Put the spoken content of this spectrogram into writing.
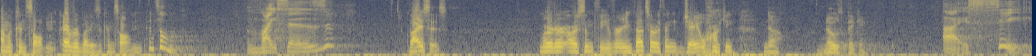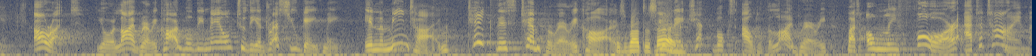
I'm a consultant. Everybody's a consultant. Consultant. Vices? Vices. Murder, arson, thievery, that sort of thing. Jaywalking. No. Nose picking. I see. All right. Your library card will be mailed to the address you gave me. In the meantime, Take this temporary card. I was about to say. You may check books out of the library, but only four at a time.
